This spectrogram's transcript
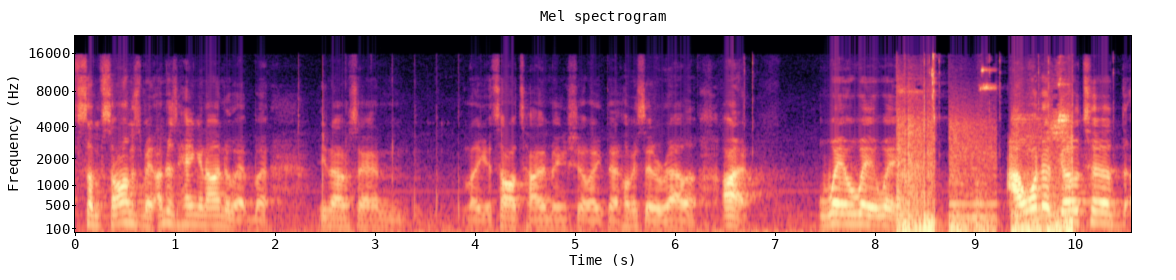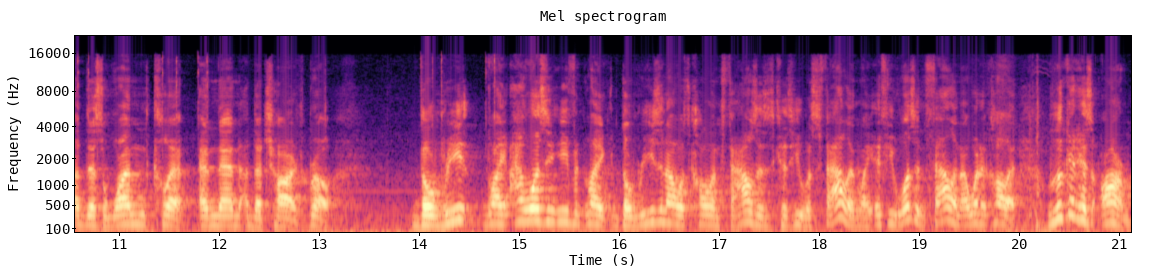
some songs made. I'm just hanging on to it, but you know what I'm saying. Like it's all timing, shit like that. Homie said Rallo. All right, wait, wait, wait. I want to go to th- this one clip and then the charge, bro. The re like I wasn't even like the reason I was calling fouls is because he was fouling. Like if he wasn't fouling, I wouldn't call it. Look at his arm.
